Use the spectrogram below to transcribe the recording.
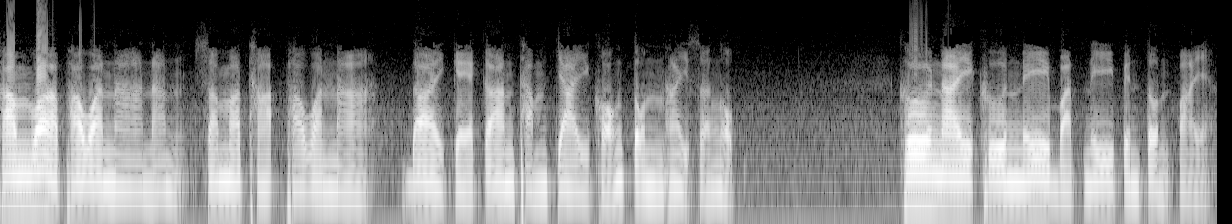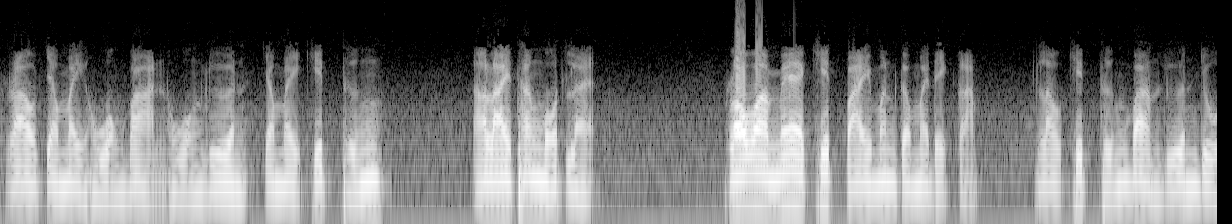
คำว่าภาวนานั้น สมถภาวนาได้แก่การทำใจของตนให้สงบ คือในคืนนี้บัดนี้เป็นต้นไป เราจะไม่ห่วงบ้านห่วงเรือน จะไม่คิดถึง อะไรทั้งหมดแหละ เพราะว่าแม่คิดไปมันก็ไม่ได้กลับ เราคิดถึงบ้านเรือนอยู่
